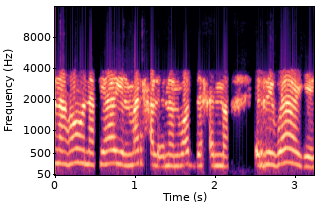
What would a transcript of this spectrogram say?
لنا هون في هاي المرحلة إنه نوضح إنه الرواية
